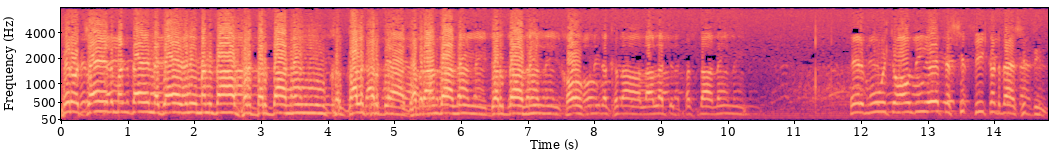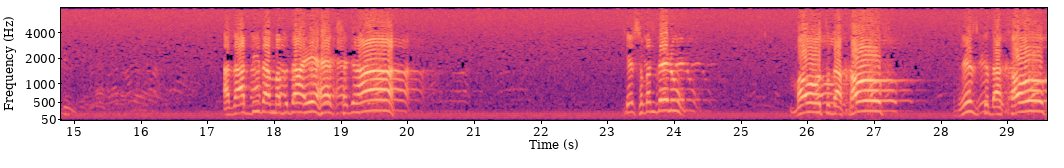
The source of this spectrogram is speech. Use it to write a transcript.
پھر وہ جائز منتا ہے، نجائز نہیں منتا، پھر ڈردا نہیں، گل کردیا گھبرا نہیں، ڈردا نہیں، خوف نہیں رکھتا لالچ فستا نہیں۔ پھر منہ چی کٹتا ہے سی آزادی دا مبدا یہ ہے سجنا۔ جس بندے نو موت دا خوف، رزق دا خوف،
